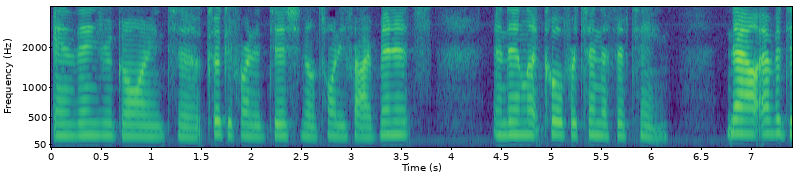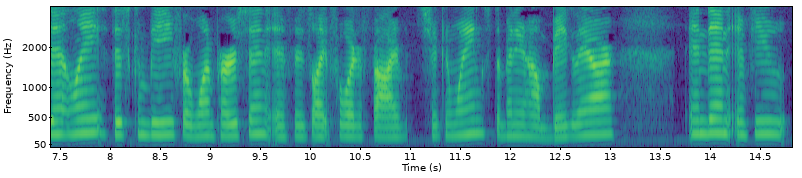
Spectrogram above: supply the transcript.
and then you're going to cook it for an additional 25 minutes, and then let cool for 10 to 15. Now, evidently, this can be for one person if it's like four to five chicken wings, depending on how big they are. And then if you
